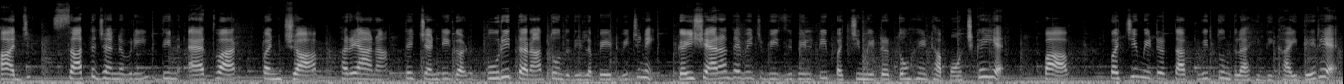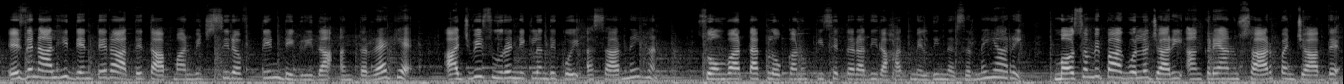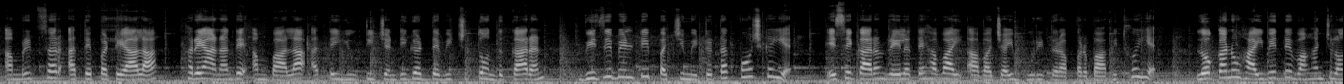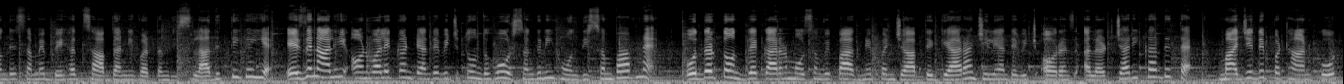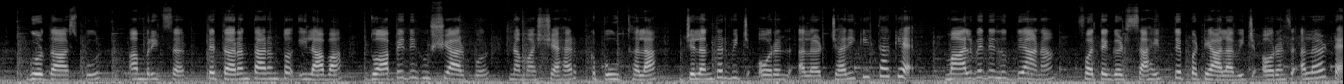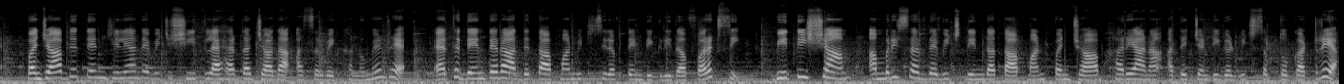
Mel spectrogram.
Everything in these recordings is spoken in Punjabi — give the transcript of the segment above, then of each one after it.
ਅੱਜ 7 ਜਨਵਰੀ ਦਿਨ ਐਤਵਾਰ ਪੰਜਾਬ, ਹਰਿਆਣਾ ਤੇ ਚੰਡੀਗੜ੍ਹ ਪੂਰੀ ਤਰ੍ਹਾਂ ਧੁੰਦ ਦੀ ਲਪੇਟ ਵਿੱਚ ਨੇ। ਕਈ ਸ਼ਹਿਰਾਂ ਦੇ ਵਿੱਚ ਵਿਜ਼ਿਬਿਲਟੀ 25 ਮੀਟਰ ਤੋਂ ਹੇਠਾਂ ਪਹੁੰਚ ਗਈ ਹੈ। ਭਾਵ 25 ਮੀਟਰ ਤੱਕ ਵੀ ਧੁੰਦਲਾ ਹੀ ਦਿਖਾਈ ਦੇ ਰਿਹਾ ਹੈ। ਇਸ ਦੇ ਨਾਲ ਹੀ ਦਿਨ ਤੇ ਰਾਤ ਦੇ ਤਾਪਮਾਨ ਵਿੱਚ ਸਿਰਫ 3 ਡਿਗਰੀ ਦਾ ਅੰਤਰ ਰਹਿ ਗਿਆ ਹੈ। ਅੱਜ ਵੀ ਸੂਰਜ ਨਿਕਲਣ ਦੇ ਕੋਈ ਅਸਾਰ ਨਹੀਂ ਹਨ। ਸੋਮਵਾਰ ਤੱਕ ਲੋਕਾਂ ਨੂੰ ਕਿਸੇ ਤਰ੍ਹਾਂ ਦੀ ਰਾਹਤ ਮਿਲਦੀ ਨਜ਼ਰ ਨਹੀਂ ਆ ਰਹੀ। ਮੌਸਮ ਵਿਭਾਗ ਵੱਲੋਂ ਜਾਰੀ ਅੰਕੜਿਆਂ ਅਨੁਸਾਰ ਪੰਜਾਬ ਦੇ ਅੰਮ੍ਰਿਤਸਰ ਅਤੇ ਪਟਿਆਲਾ ਹਰਿਆਣਾ ਦੇ ਅੰਬਾਲਾ ਅਤੇ ਯੂਟੀ ਚੰਡੀਗੜ੍ਹ ਦੇ ਵਿੱਚ ਧੁੰਦ ਕਾਰਨ ਵਿਜ਼ਿਬਿਲਟੀ 25 ਮੀਟਰ ਤੱਕ ਪਹੁੰਚ ਗਈ ਹੈ। ਇਸੇ ਕਾਰਨ ਰੇਲ ਅਤੇ ਹਵਾਈ ਆਵਾਜਾਈ ਬੁਰੀ ਤਰ੍ਹਾਂ ਪ੍ਰਭਾਵਿਤ ਹੋਈ ਹੈ। ਲੋਕਾਂ ਨੂੰ ਹਾਈਵੇ ਤੇ ਵਾਹਨ ਚਲਾਉਂਦੇ ਸਮੇਂ ਬੇहद ਸਾਵਧਾਨੀ ਵਰਤਣ ਦੀ ਸਲਾਹ ਦਿੱਤੀ ਗਈ ਹੈ। ਇਸ ਦੇ ਨਾਲ ਹੀ ਆਉਣ ਵਾਲੇ ਘੰਟਿਆਂ ਦੇ ਵਿੱਚ ਧੁੰਦ ਹੋਰ ਸੰਘਣੀ ਹੋਣ ਦੀ ਸੰਭਾਵਨਾ ਹੈ। ਉਧਰ ਧੁੰਦ ਦੇ ਕਾਰਨ ਮੌਸਮ ਵਿਭਾਗ ਨੇ ਪੰਜਾਬ ਦੇ 11 ਜ਼ਿਲ੍ਹਿਆਂ ਦੇ ਵਿੱਚ ਔਰੰਜ ਅਲਰਟ ਜਾਰੀ ਕਰ ਦਿੱਤਾ ਹੈ। ਮਾਝੇ ਦੇ ਪਠਾਨਕੋਟ, ਗੁਰਦਾਸਪੁਰ, ਅੰਮ੍ਰਿਤਸਰ ਤੇ ਤਰਨਤਾਰਨ ਤੋਂ ਇਲਾਵਾ ਦੁਆਬੇ ਦੇ ਹੁਸ਼ਿਆਰਪੁਰ, ਨਵਾਂ ਸ਼ਹਿਰ, ਕਪੂਰਥਲਾ, ਜਲੰਧਰ ਵਿੱਚ ਔਰੰਜ ਅਲਰਟ ਜਾਰੀ ਕੀਤਾ ਗਿਆ ਹੈ। ਮਾਲਵੇ ਦੇ ਲੁਧਿਆਣਾ, ਫਤਿਹਗੜ੍ਹ ਸਾਹਿਬ ਤੇ ਪਟਿਆਲਾ ਵਿੱਚ ਔਰੰਜ ਅਲਰਟ ਹੈ। ਪੰਜਾਬ ਦੇ ਤਿੰਨ ਜ਼ਿਲ੍ਹਿਆਂ ਦੇ ਵਿੱਚ ਸ਼ੀਤ ਲਹਿਰ ਦਾ ਜ਼ਿਆਦਾ ਅਸਰ ਵੇਖਣ ਨੂੰ ਮਿਲ ਰਿਹਾ ਹੈ। ਇੱਥੇ ਦਿਨ ਤੇ ਰਾਤ ਦੇ ਤਾਪਮਾਨ ਵਿੱਚ ਸਿਰਫ 3 ਡਿਗਰੀ ਦਾ ਫ਼ਰਕ ਸੀ। ਬੀਤੀ ਸ਼ਾਮ ਅੰਮ੍ਰਿਤਸਰ ਦੇ ਵਿੱਚ ਦਿਨ ਦਾ ਤਾਪਮਾਨ ਪੰਜਾਬ, ਹਰਿਆਣਾ ਅਤੇ ਚੰਡੀਗੜ੍ਹ ਵਿੱਚ ਸਭ ਤੋਂ ਘੱਟ ਰਿਹਾ।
